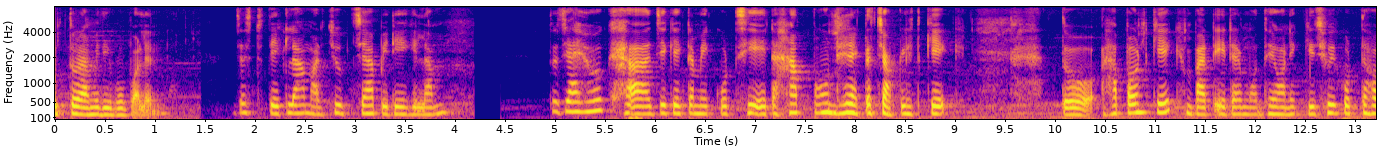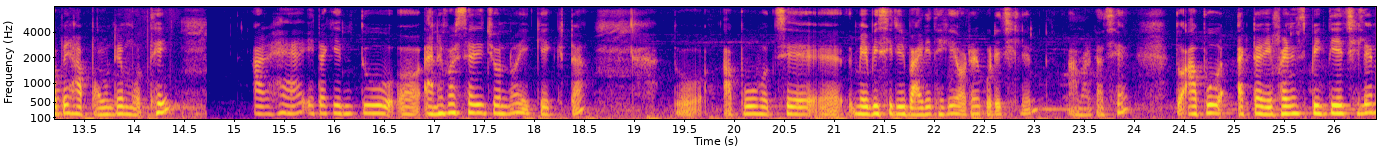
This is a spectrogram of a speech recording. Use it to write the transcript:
উত্তর আমি দেব বলেন। জাস্ট দেখলাম আর চুপচাপ এড়িয়ে গেলাম। তো যাই হোক যে কেকটা মেক করছি, এটা হাফ পাউন্ডের একটা চকলেট কেক। তো হাফ পাউন্ড কেক বাট এটার মধ্যে অনেক কিছুই করতে হবে হাফ পাউন্ডের মধ্যেই। আর হ্যাঁ এটা কিন্তু অ্যানিভার্সারির জন্য এই কেকটা তো আপু হচ্ছে মেবি সিটির বাইরে থেকে অর্ডার করেছিলেন আমার কাছে। তো আপু একটা রেফারেন্স পিক দিয়েছিলেন,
